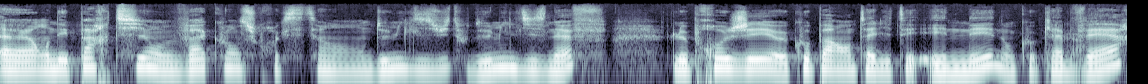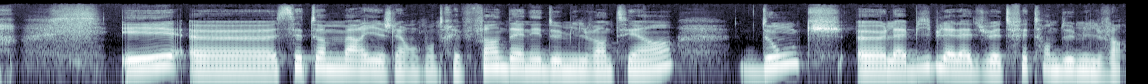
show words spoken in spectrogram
Euh, on est parti en vacances, je crois que c'était en 2018 ou 2019. Le projet euh, coparentalité est né, donc au Cap Vert. Et euh, cet homme marié, je l'ai rencontré fin d'année 2021. Donc, euh, la Bible, elle a dû être faite en 2020.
